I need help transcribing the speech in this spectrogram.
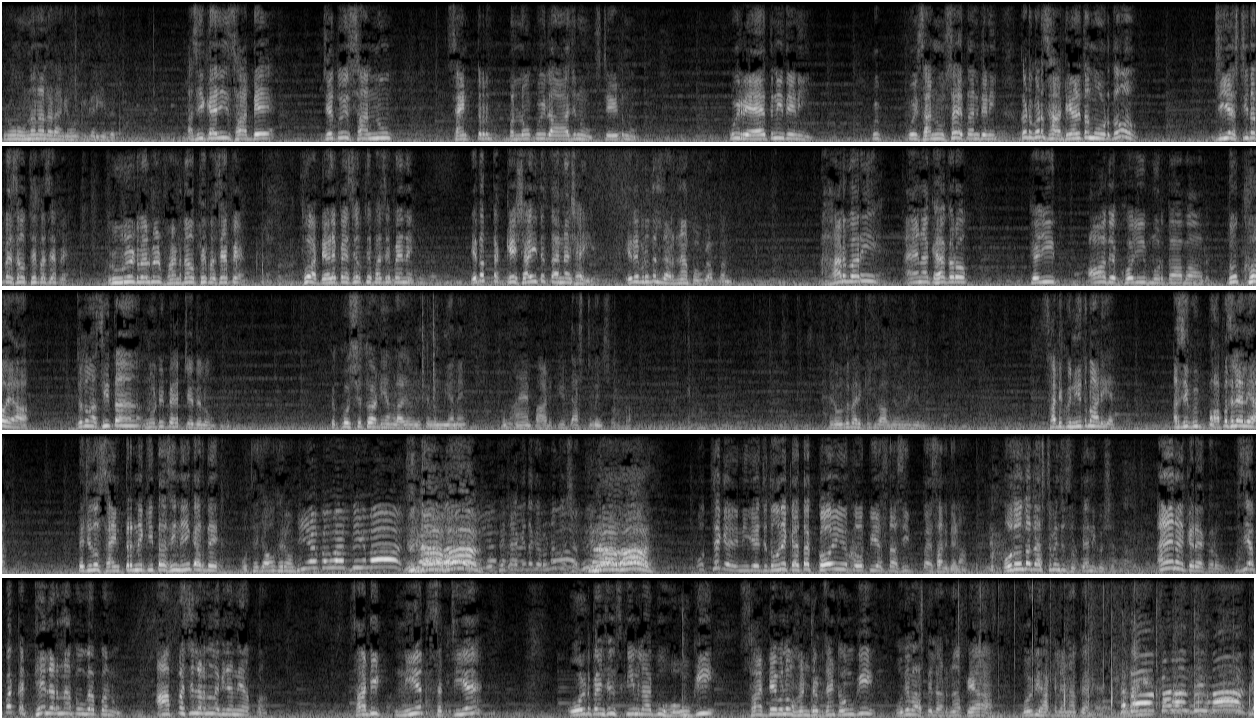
ਫਿਰ ਹੁਣ ਉਹਨਾਂ ਨਾਲ ਲੜਾਂਗੇ, ਹੋਰ ਕੀ ਕਰੀਏ ਫਿਰ? ਅਸੀਂ ਕਹੇ ਜੀ, ਸਾਡੇ ਜੇ ਤੁਸੀਂ ਸਾਨੂੰ ਸੈਂਟਰ ਵੱਲੋਂ ਕੋਈ ਰਾਜ ਨੂੰ ਸਟੇਟ ਨੂੰ ਕੋਈ ਰਿਆਇਤ ਨਹੀਂ ਦੇਣੀ, ਕੋਈ ਕੋਈ ਸਾਨੂੰ ਸਹਾਇਤਾ ਨਹੀਂ ਦੇਣੀ, ਘੱਟੋ ਘੱਟ ਸਾਡੇ ਵਾਲੇ ਤਾਂ ਮੋੜ ਦਿਓ ਜੀਐਸਟੀ ਦਾ ਪੈਸਾ ਉੱਥੇ ਫਸਿਆ ਪਿਆ। ਰੂਰਲ ਡਿਵੈਲਪਮੈਂਟ ਫੰਡ ਦਾ ਉੱਥੇ ਫਸਿਆ ਪਿਆ। ਤੁਹਾਡੇ ਵਾਲੇ ਪੈਸੇ ਉੱਥੇ ਫਸੇ ਪਏ ਨੇ। ਇਹ ਤਾਂ ਧੱਕੇਸ਼ਾਹੀ ਤੇ ਤਾਨਾਸ਼ਾਹੀ ਹੈ। ਇਹਦੇ ਵਿਰੁੱਧ ਲੜਨਾ ਪਊਗਾ ਆਪਾਂ ਨੂੰ। ਹਰ ਵਾਰੀ ਐ ਨਾ ਕਿਹਾ ਕਰੋ ਕਿ ਜੀ, ਆਹ ਦੇਖੋ ਜੀ, ਮੁਰਦਾਬਾਦ। ਦੁੱਖ ਹੋਇਆ। ਜਦੋਂ ਅਸੀਂ ਤਾਂ ਨੋਟੀਫਿਕੇਸ਼ਨ ਚੇ ਦਿਲੋਂ ਤੇ ਕੁਝ ਤੁਹਾਡੀਆਂ ਮੁਲਾਜ਼ਮ ਜਥੇਬੰਦੀਆਂ ਨੇ ਉਹਨੂੰ ਐ ਪਾੜ ਕੇ ਡਸਟਬਿਨ ਸੁੱਟਦਾ ਫਿਰ ਉਹਦੇ ਬਾਰੇ ਕੀ ਜਵਾਬ ਦੇਵਾਂਗੇ ਜੀ ਸਾਡੀ ਕੋਈ ਨੀਤ ਮਾੜੀ ਹੈ। ਅਸੀਂ ਕੋਈ ਵਾਪਸ ਲੈ ਲਿਆ। ਤੇ ਜਦੋਂ ਸੈਂਟਰ ਨੇ ਕੀਤਾ ਅਸੀਂ ਨਹੀਂ ਕਰਦੇ ਉੱਥੇ ਜਾਓ ਫਿਰ ਹੁਣ। ਪੀਐਮ ਭਗਵੰਤ ਸਿੰਘ ਮਾਨ! ਜਿੰਦਾਬਾਦ! ਉੱਥੇ ਜਾ ਕੇ ਤਾਂ ਕਰੋ ਨਾ ਕੁਛ। ਜਿੰਦਾਬਾਦ! ਉੱਥੇ ਗਏ ਨਹੀਂ ਗਏ ਜਦੋਂ ਉਹਨੇ ਕਹਿਤਾ ਕੋਈ ਓਪੀਐਸ ਦਾ ਅਸੀਂ ਪੈਸਾ ਨਹੀਂ ਦੇਣਾ। ਉਦੋਂ ਤਾਂ ਡਸਟਬਿਨ 'ਚ ਸੁੱਟਿਆ ਨਹੀਂ ਕੁਛ। ਐ ਨਾ ਕਰਿਆ ਕਰੋ। ਤੁਸੀਂ ਆਪਾਂ ਇਕੱਠੇ ਲੜਨਾ ਪਊਗਾ ਆਪਾਂ ਨੂੰ। ਆਪਸ 'ਚ ਲੜਨ ਲੱਗ ਜਾਂਦੇ ਆਪਾਂ। ਸਾਡੀ ਨੀਅਤ ਸੱਚੀ ਹੈ। 올ਡ ਪੈਨਸ਼ਨ ਸਕੀਮ ਲਾਗੂ ਹੋਊਗੀ। ਸਾਡੇ ਵੱਲੋਂ 100% ਹੋਊਗੀ। ਉਹਦੇ ਵਾਸਤੇ ਲੜਨਾ ਪਿਆ। ਕੋਈ ਵੀ ਹੱਕ ਲੈਣਾ ਪਿਆ। ਸਰਦਾਰ ਭਗਵੰਤ ਸਿੰਘ ਮਾਨ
